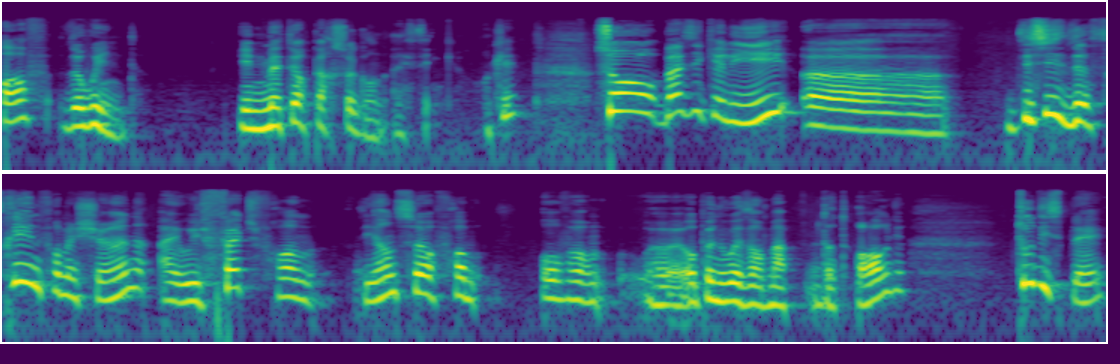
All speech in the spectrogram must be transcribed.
of the wind in meter per second, I think. Okay, so basically, uh, this is the three information I will fetch from the answer from over, uh, openweathermap.org to display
